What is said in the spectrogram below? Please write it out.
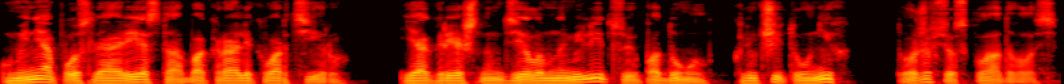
У меня после ареста обокрали квартиру. Я грешным делом на милицию подумал. Ключи-то у них тоже все складывалось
